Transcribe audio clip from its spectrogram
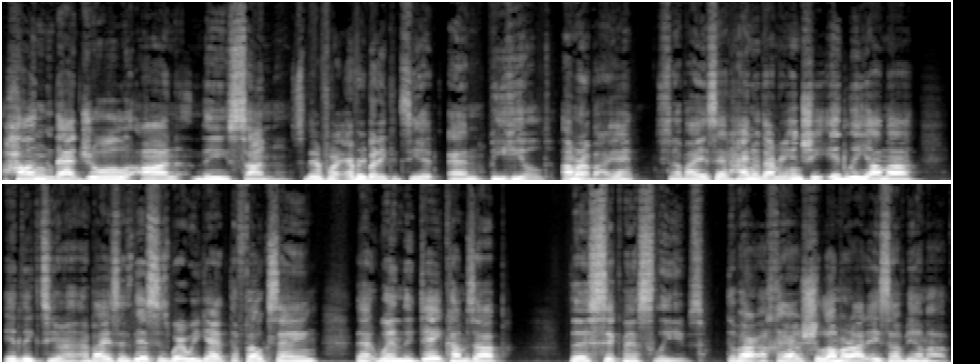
hung that jewel on the sun. So therefore everybody could see it and be healed. Amar Abaye, so Abaye said, Hainu damri inshi idli yama idli ktira. And Abaye says, this is where we get the folk saying that when the day comes up, the sickness leaves. Davar acher, shalom arad esav biyamav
